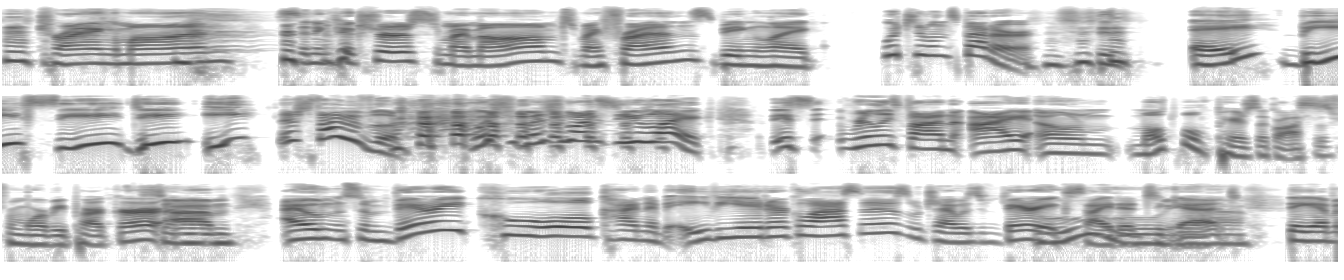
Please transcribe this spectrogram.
trying them on, sending pictures to my mom, to my friends, being like, which one's better? A, B, C, D, E? There's five of them. Which which ones do you like? It's really fun. I own multiple pairs of glasses from Warby Parker. Um, I own some very cool kind of aviator glasses, which I was very excited to get. yeah. They have,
